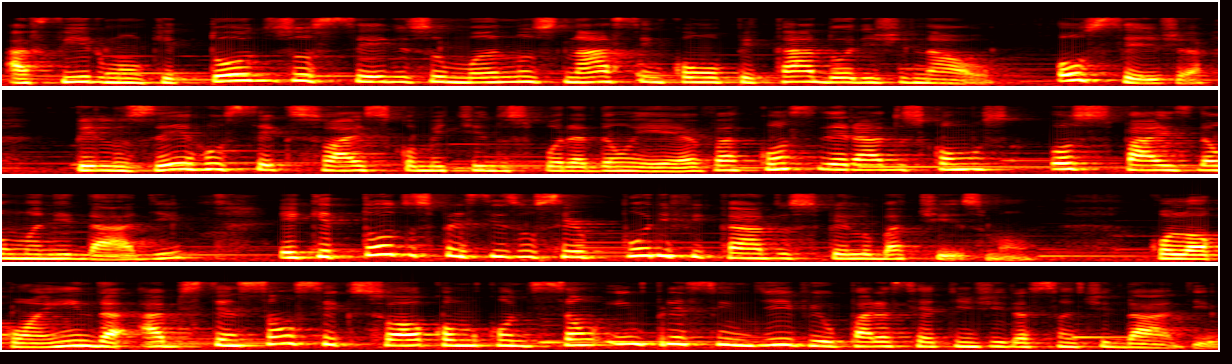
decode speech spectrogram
Afirmam que todos os seres humanos nascem com o pecado original, ou seja, pelos erros sexuais cometidos por Adão e Eva, considerados como os pais da humanidade, e que todos precisam ser purificados pelo batismo. Colocam ainda a abstenção sexual como condição imprescindível para se atingir a santidade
